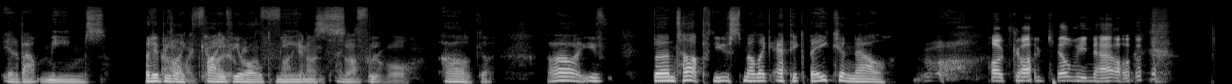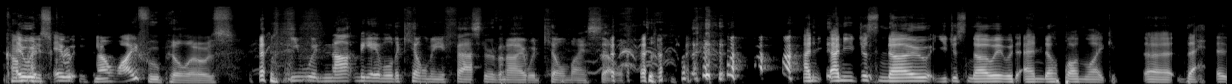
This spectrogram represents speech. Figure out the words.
it about memes, but it'd be Oh like my God, five year old fucking memes. and it'd be- oh god, oh you've burnt up. You smell like epic bacon now. Oh God, kill me now. Company would- it script would- now waifu pillows. He would not be able to kill me faster than I would kill myself. and and you just know, you just know it would end up on like uh the uh,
